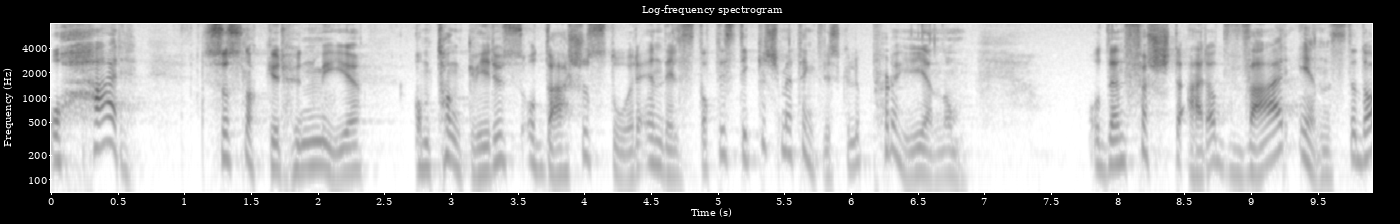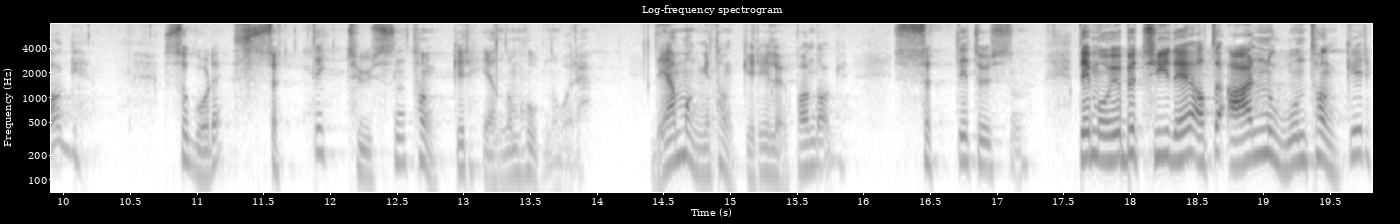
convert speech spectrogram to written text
Og her så snakker hun mye om tankevirus, og der så står det en del statistikker som jeg tenkte vi skulle pløye gjennom. Og Den første er at hver eneste dag så går det 70 000 tanker gjennom hodene våre. Det er mange tanker i løpet av en dag. 70 000. Det må jo bety det at det er noen tanker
